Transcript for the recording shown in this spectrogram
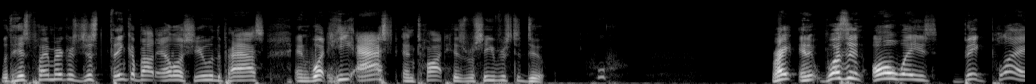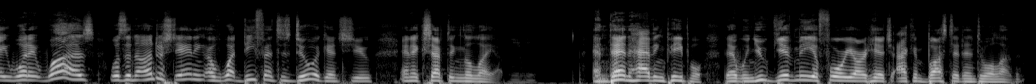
with his playmakers. Just think about LSU in the past and what he asked and taught his receivers to do. Right? And it wasn't always big play. What it was was an understanding of what defenses do against you and accepting the layup. Mm-hmm. And then having people that when you give me a four yard hitch, I can bust it into 11.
